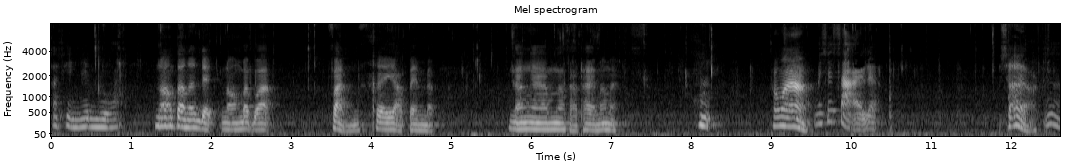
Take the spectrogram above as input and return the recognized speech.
กระถินริมรั้วน้องตอนเด็กน้องแบบว่า ฝันเคยอยากเป็นแบบ นางงามนางสาวไทยบ้างไหมหึทำไมอะไม่ใช่สายเลยอะใช่เหรออืม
